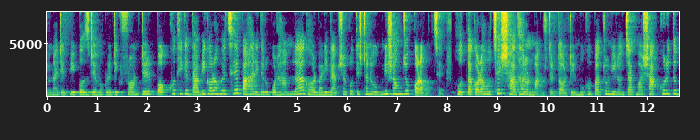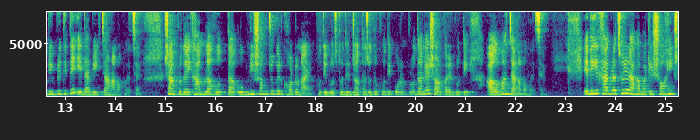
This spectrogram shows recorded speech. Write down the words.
ইউনাইটেড পিপলস ডেমোক্রেটিক ফ্রন্টের পক্ষ থেকে দাবি করা হয়েছে, পাহাড়িদের উপর হামলা, ঘরবাড়ি, ব্যবসা প্রতিষ্ঠানে অগ্নিসংযোগ করা হচ্ছে। হত্যা করা হচ্ছে সাধারণ মানুষদের দলটির মুখপাত্র নিরণ চাকমা স্বাক্ষরিত বিবৃতিতে এ দাবি জানানো হয়েছে। সাম্প্রদায়িক হামলা, হত্যা, অগ্নিসংযোগের ঘটনায় ক্ষতিগ্রস্তদের যথাযথ ক্ষতিপূরণ প্রদানে সরকারের প্রতি আহ্বান জানানো হয়েছে। এদিকে খাগড়াছড়ি রাঙামাটির সহিংস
